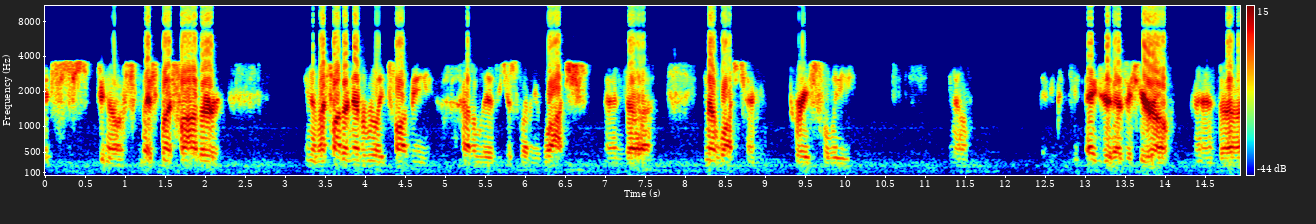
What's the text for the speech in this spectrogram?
it's you know, if, if my father, you know, my father never really taught me how to live. He just let me watch, and uh, you know, watched him gracefully, you know, exit as a hero, and uh,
